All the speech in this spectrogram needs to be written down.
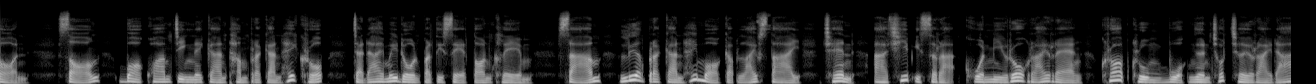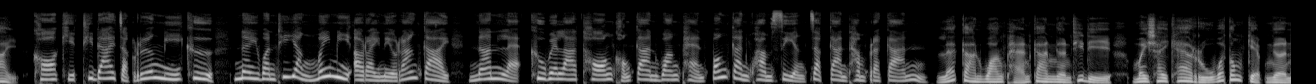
ก่อน 2. บอกความจริงในการทำประกันให้ครบ จะได้ไม่โดนปฏิเสธตอนเคลม 3. เลือกประกันให้เหมาะกับไลฟ์สไตล์ เช่น อาชีพอิสระควรมีโรคร้ายแรง ครอบคลุมบวกเงินชดเชยรายได้ ข้อคิดที่ได้จากเรื่องนี้คือ ในวันที่ยังไม่มีอะไรในร่างกาย นั่นแหละคือเวลาทองของการวางแผนป้องกันความเสี่ยงจากการทำประกัน และการวางแผนการเงินที่ดีไม่ใช่แค่รู้ว่าต้องเก็บเงิน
